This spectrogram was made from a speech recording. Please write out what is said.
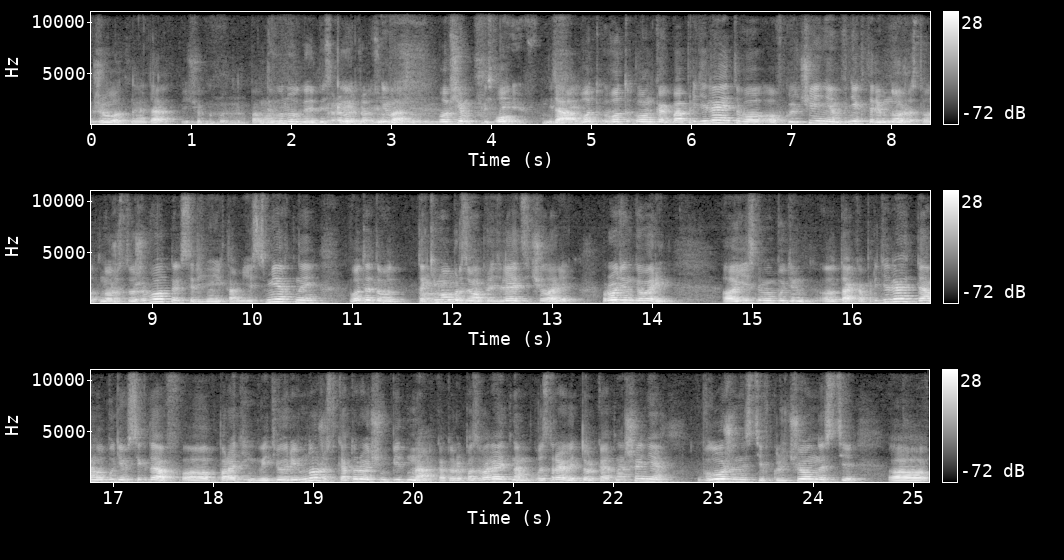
животное, да, еще какое-то, по-моему. Двуногое того, Не важно. В общем, Без о- перьев. да, вот, вот он как бы определяет его включением в некоторые множество. Вот множество животных, среди них там есть смертные. Вот это вот таким образом определяется человек. Родин говорит, а если мы будем э, так определять, да, мы будем всегда в э, парадигме теории множеств, которая очень бедна, которая позволяет нам выстраивать только отношения вложенности, включенности, э,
